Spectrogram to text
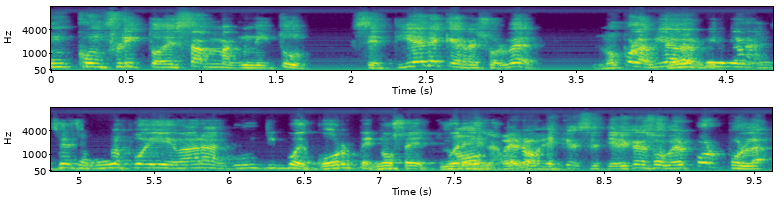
un conflicto de esa magnitud? Se tiene que resolver no por la vía de arbitraje. César, no los puede llevar a algún tipo de corte, no sé. Tú eres no, bueno, es que se tiene que resolver por, por, la,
